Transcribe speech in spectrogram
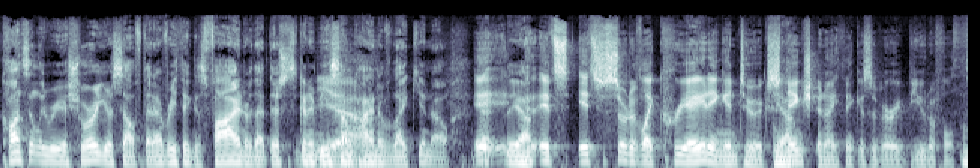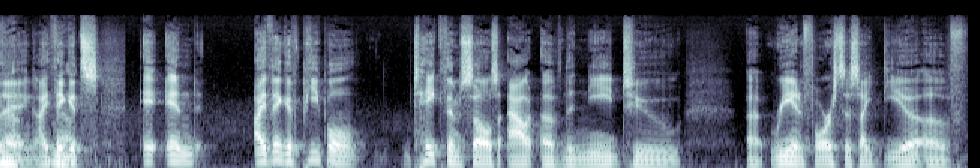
constantly reassure yourself that everything is fine or that there's going to be some kind of like you know It, that- yeah it's it's sort of like creating into extinction. I think is a very beautiful thing. I think Yeah. it's it, and I think if people take themselves out of the need to uh, reinforce this idea of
